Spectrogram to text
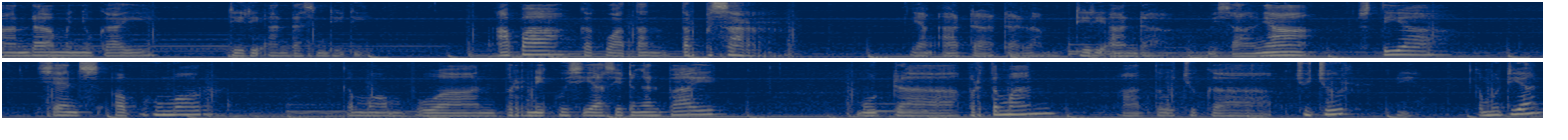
Anda menyukai diri Anda sendiri? Apa kekuatan terbesar yang ada dalam diri Anda? Misalnya, setia, sense of humor, kemampuan bernegosiasi dengan baik, mudah berteman, atau juga jujur. Ya. Kemudian,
